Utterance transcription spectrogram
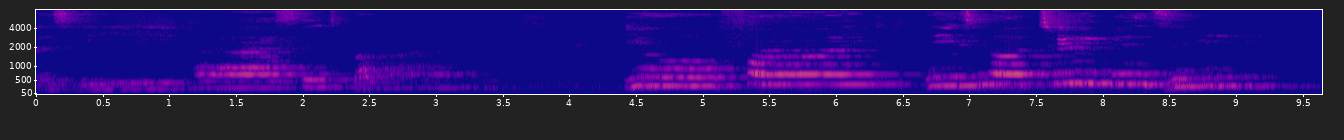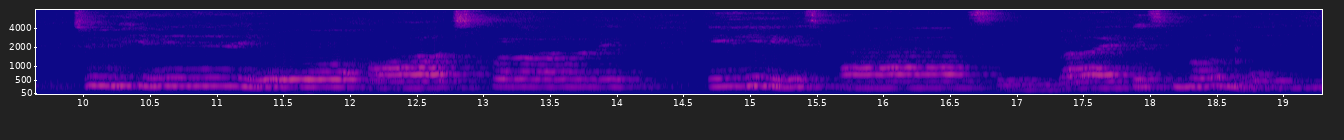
as He passes by. You'll find He's not too busy to hear your heart's cry. He is passing by this moment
